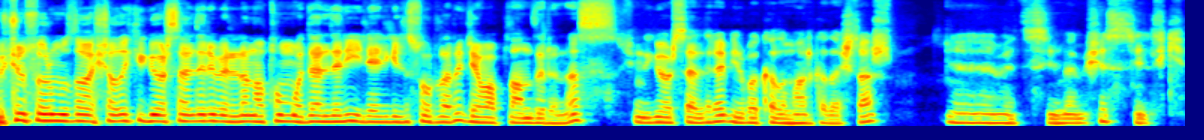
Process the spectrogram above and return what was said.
Üçüncü sorumuzda aşağıdaki görselleri verilen atom modelleri ile ilgili soruları cevaplandırınız. Şimdi görsellere bir bakalım arkadaşlar. Evet silmemişiz sildik.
